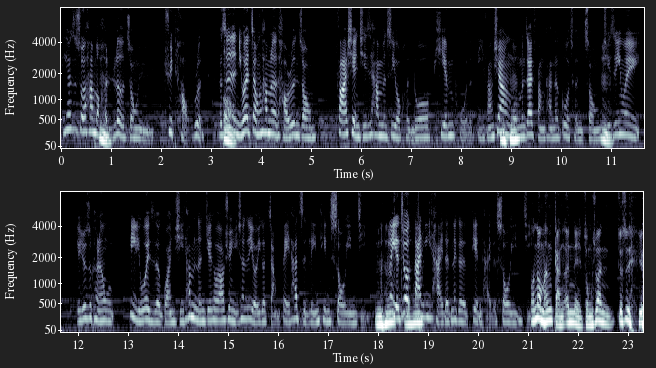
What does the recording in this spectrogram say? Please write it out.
应该是说他们很热衷于去讨论，可是哦。你会从他们的讨论中发现，其实他们是有很多偏颇的地方。像我们在访谈的过程中，嗯。其实因为也就是可能我地理位置的关系，他们能接收到讯息，甚至有一个长辈他只聆听收音机，嗯那也就单一台的那个电台的收音机。哦，那我们很感恩呢，总算就是有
